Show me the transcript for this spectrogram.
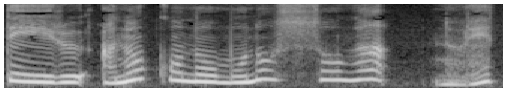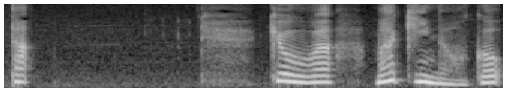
ているあの子の物裾が濡れた。今日は牧野語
